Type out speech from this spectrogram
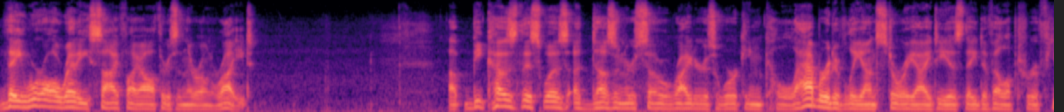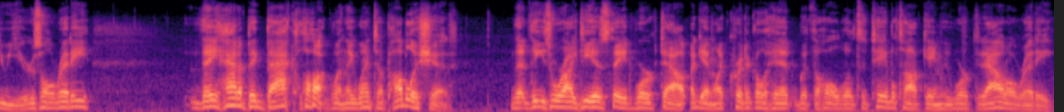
they were already sci fi authors in their own right. Uh, because this was a dozen or so writers working collaboratively on story ideas they developed for a few years already, they had a big backlog when they went to publish it. That these were ideas they'd worked out, again, like Critical Hit with the whole Wilted Tabletop game, we worked it out already.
